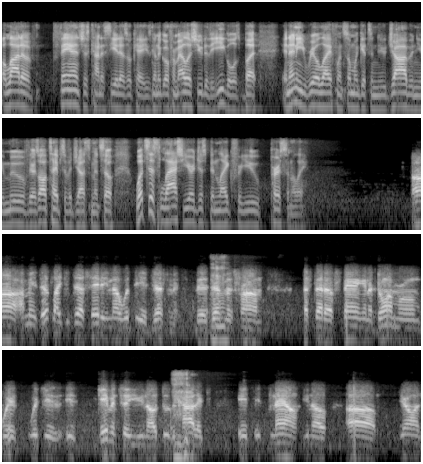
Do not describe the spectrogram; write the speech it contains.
a lot of fans just kind of see it as okay, he's going to go from LSU to the Eagles. But in any real life, when someone gets a new job and you move, there's all types of adjustments. So, what's this last year just been like for you personally? Uh, I mean, just like you just said, you know, with the adjustments, the mm-hmm. adjustments mm-hmm. from instead of staying in a dorm room with which is is given to you, you know, through the college, it, it's now, you know, um, you're on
